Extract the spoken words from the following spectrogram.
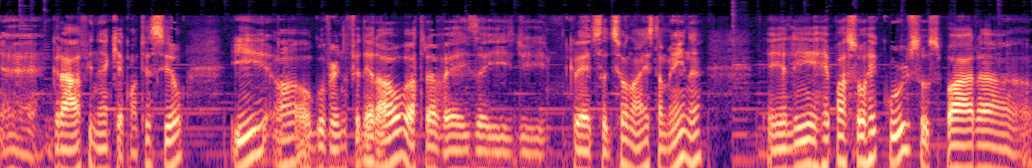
é, grave, né, que aconteceu e ó, o governo federal, através aí de créditos adicionais também, né, ele repassou recursos para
